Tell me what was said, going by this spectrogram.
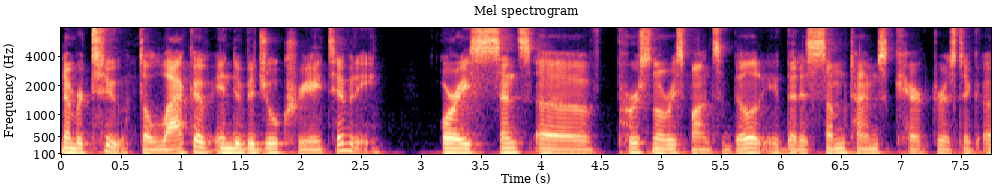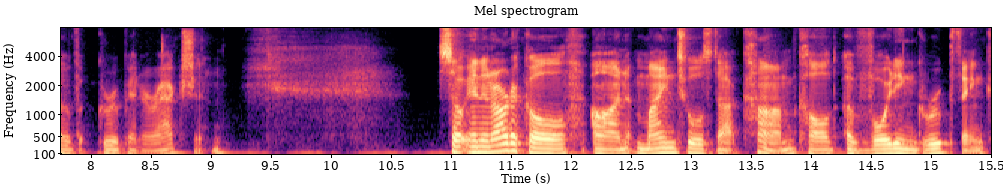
Number two, the lack of individual creativity or a sense of personal responsibility that is sometimes characteristic of group interaction. So, in an article on mindtools.com called Avoiding Groupthink,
